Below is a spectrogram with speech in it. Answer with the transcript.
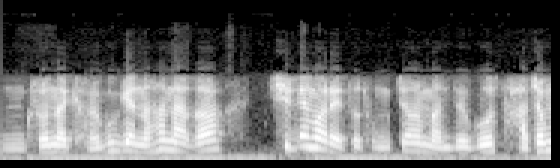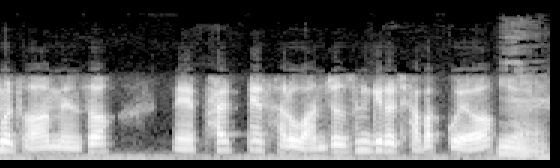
음, 그러나 결국에는 한화가 7회 말에 또 동점을 만들고 4점을 더하면서 네, 8대 4로 완전 승기를 잡았고요. 예.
